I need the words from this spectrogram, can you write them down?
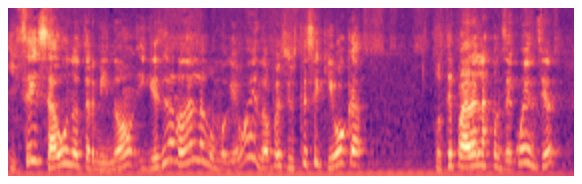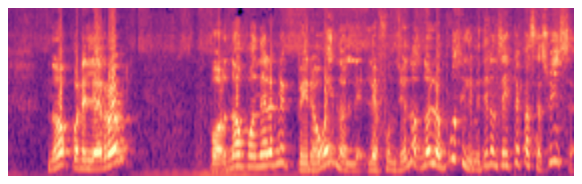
Y 6 a 1 terminó. Y Cristiano Ronaldo, como que, bueno, pues si usted se equivoca, usted pagará las consecuencias, ¿no? Por el error, por no ponerme, pero bueno, le, funcionó. No lo puso y le metieron 6 pepas a Suiza,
